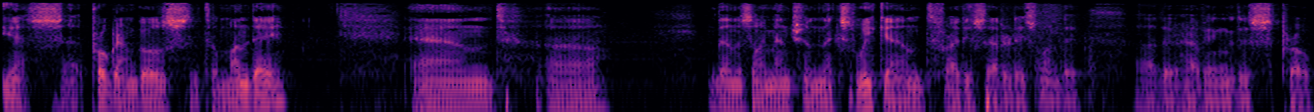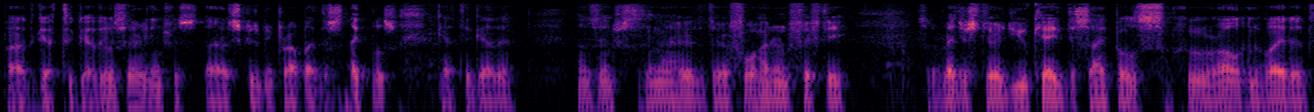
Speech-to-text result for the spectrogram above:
yes, uh, program goes until Monday, and uh, then, as I mentioned, next weekend, Friday, Saturday, Sunday, uh, they're having this Prabhupada get together. It was very interesting, uh, excuse me, Prabhupada disciples get together. It was interesting. I heard that there are 450 so registered UK disciples who were all invited,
